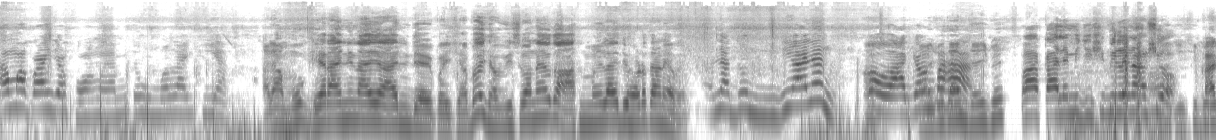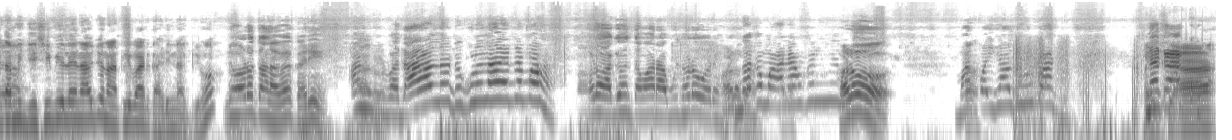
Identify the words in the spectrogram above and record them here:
આમાં પાંચ ફોન હોય એમ તો ઉમર લાગી યાર. અલ્યા હું ઘેર આવીને ના આવીને દેવી પૈસા. બસ હવે વિશ્વાસ ના તો હાથ મિલાવી દે હડો તાણે હવે. એટલે જો નહીં આલે ને? તો આગળ પહા પા કાલે મી જીસીબી લઈને આવશો. કાલે તમે જીસીબી લઈને આવજો ને આટલી વાર ગાડી નાખજો હો. હડો તાણ હવે ઘરે. અને વધારાનો ઢગલો ના એટલે પહા હળો આગળ તમારા આબુ થડો વરે. નકર મારે વગર નહીં. હડો. માર પૈસા દઉં પા. ના કા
